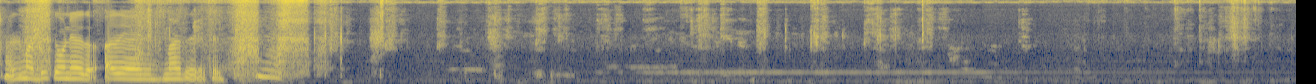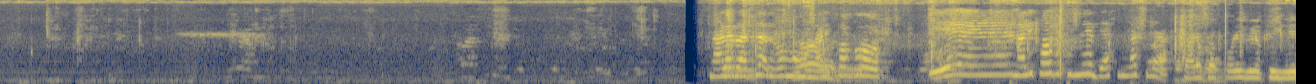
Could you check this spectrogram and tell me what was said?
ಅಲ್ಲಿ ಮದಿಕೆ ಉಣಿಯೋದು. ಅದೇ ಇದ್ ಮಾಡ್ದಿರ್ತದೆ ನಾಳೆ ರಜೆ ಅಲ್ವಾ ಮಮ್ಮ? ನಾಳಿಕ್ ಹೋಗು. ಏ ನಾಳಿಕ್ ಹೋಗು ಸುಮ್ಮನೆ ನಾಳೆ ಕೋಳಿ ಕೊಡಿ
